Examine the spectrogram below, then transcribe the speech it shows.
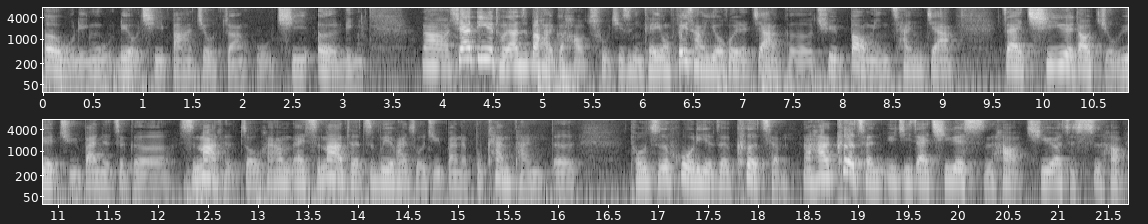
二五零五六七八九转五七二零。那现在订阅头家日报还有一个好处，其实你可以用非常优惠的价格去报名参加。在七月到九月举办的这个 Smart 周，还有他们在 Smart 支付月刊所举办的不看盘的投资获利的这个课程。那它的课程预计在七月十号、七月二十四号、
